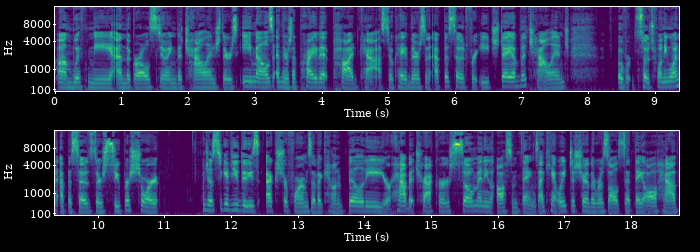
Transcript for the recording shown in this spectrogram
um, with me and the girls doing the challenge. There's emails and there's a private podcast. Okay. There's an episode for each day of the challenge. Over so 21 episodes. They're super short just to give you these extra forms of accountability, your habit tracker, so many awesome things. I can't wait to share the results that they all have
